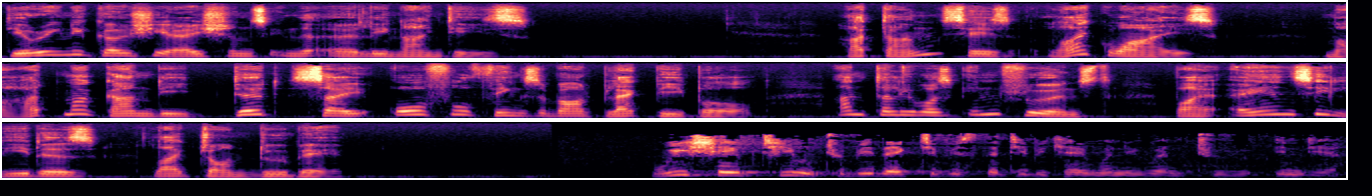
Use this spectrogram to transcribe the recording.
during negotiations in the early 90s. Hatang says likewise, Mahatma Gandhi did say awful things about black people until he was influenced by ANC leaders like John Dube. We shaped him to be the activist that he became when he went to India.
